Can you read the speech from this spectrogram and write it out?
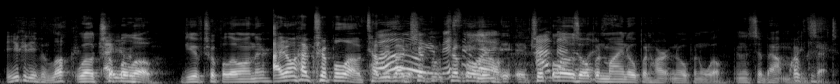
You can even look. Well, at triple your- O. Do you have triple O on there? I don't have triple O. Tell me about Whoa, triple, you're missing triple one. O. Uh, Add triple O is open mind, open heart, and open will, and it's about mindset. Okay.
